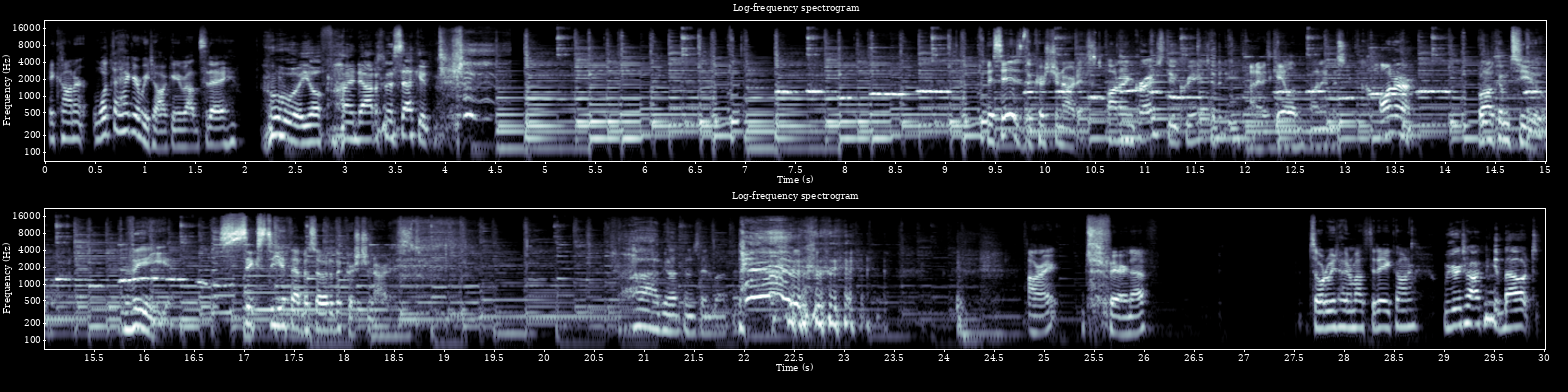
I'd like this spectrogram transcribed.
Hey Connor, what the heck are we talking about today? Ooh, you'll find out in a second. This is The Christian Artist. Honoring Christ through creativity. My name is Caleb. My name is Connor. Welcome to the 60th episode of The Christian Artist. Ah, I've got nothing to say about that. All right, fair enough. So, what are we talking about today, Connor? We were talking about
